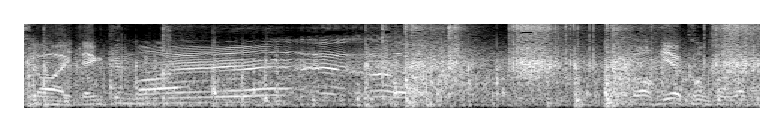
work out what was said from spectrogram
Tja, ich denke mal... Äh, doch, hier kommt was.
